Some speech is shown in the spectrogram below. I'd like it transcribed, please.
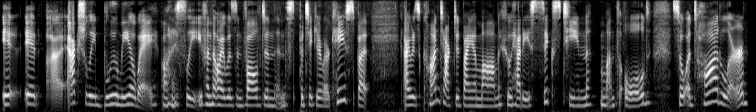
it it uh, actually blew me away, honestly. Even though I was involved in this particular case, but I was contacted by a mom who had a 16 month old, so a toddler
